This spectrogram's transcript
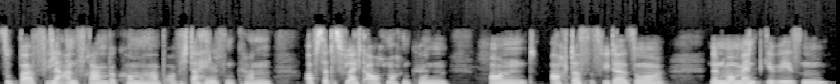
super viele Anfragen bekommen habe, ob ich da helfen kann, ob sie das vielleicht auch machen können. Und auch das ist wieder so ein Moment gewesen,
